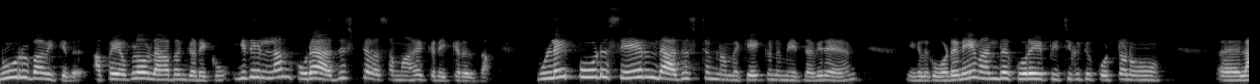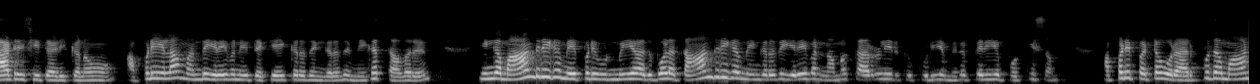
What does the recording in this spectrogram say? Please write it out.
நூறு ரூபாய் விற்குது அப்ப எவ்வளவு லாபம் கிடைக்கும்? இதெல்லாம் கூட அதிர்ஷ்டவசமாக கிடைக்கிறது தான். உழைப்போடு சேர்ந்த அதிர்ஷ்டம் நம்ம கேட்கணுமே தவிர எங்களுக்கு உடனே வந்து கூரையை பிச்சுக்கிட்டு கொட்டணும் லாட்ரி சீட் அடிக்கணும். அப்படியெல்லாம் வந்து இறைவனிட்ட கேட்கறதுங்கிறது மிக தவறு. இங்க மாந்திரிகம் எப்படி உண்மையோ அதுபோல தாந்திரிகம்ங்கிறது இறைவன் நமக்கு அருள் இருக்கக்கூடிய மிகப்பெரிய பொக்கிஷம். அப்படிப்பட்ட ஒரு அற்புதமான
